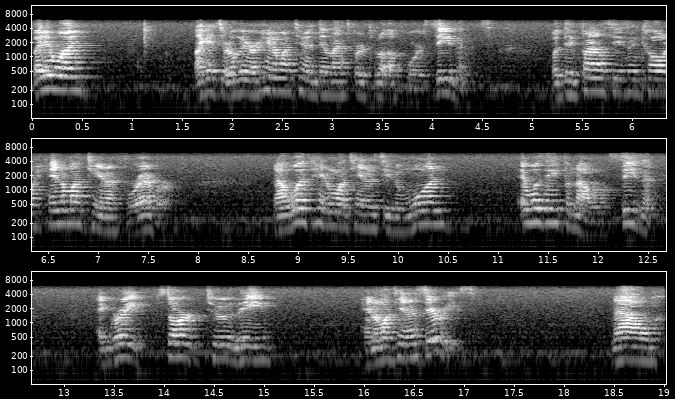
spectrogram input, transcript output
but anyway, like I said earlier, Hannah Montana did last for a total of four seasons, with the final season called Hannah Montana Forever. Now with Hannah Montana Season 1, it was a phenomenal season. A great start to the Hannah Montana series. Now,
